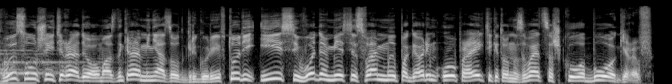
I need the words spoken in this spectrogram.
Вы слушаете радио «Алмазный край», меня зовут Григорий Евтодий, и сегодня вместе с вами мы поговорим о проекте, который называется «Школа блогеров».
